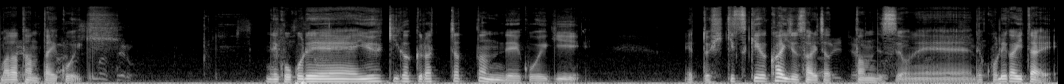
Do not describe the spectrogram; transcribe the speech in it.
まだ単体攻撃。で、ここで、勇気が食らっちゃったんで、攻撃。えっと、引き付けが解除されちゃったんですよね。で、これが痛い。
